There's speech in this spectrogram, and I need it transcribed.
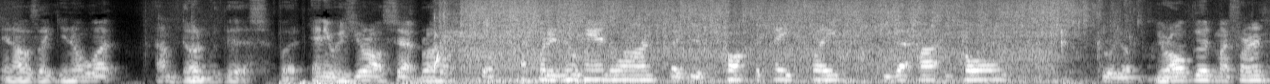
And I was like, you know what? I'm done with this. But, anyways, you're all set, brother. So I put a new handle on, Thank you. caulk the face plate. You got hot and cold. Coolio. You're all good, my friend.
